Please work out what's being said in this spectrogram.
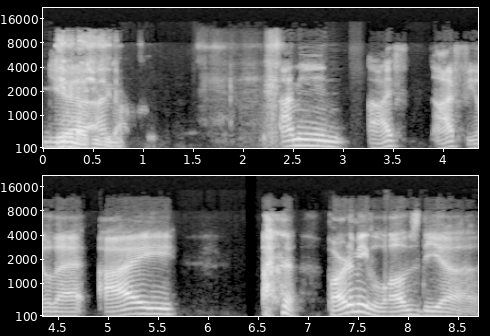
Even though it's usually I, not. I mean, I f- I feel that I part of me loves the uh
